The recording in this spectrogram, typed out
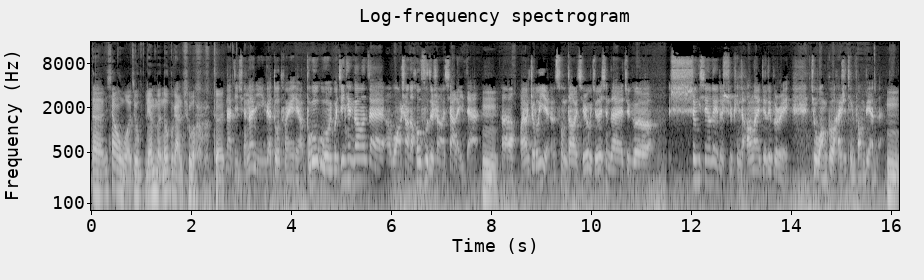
但像我就连门都不敢出。对，那的确，那你应该多囤一点。不过我我今天刚刚在呃网上的 Whole Foods 上下了一单，嗯，呃，好像周一也能送到。其实我觉得现在这个。生鲜类的食品的 online delivery 就网购还是挺方便的。嗯，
